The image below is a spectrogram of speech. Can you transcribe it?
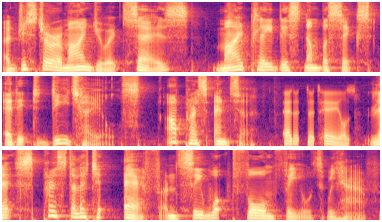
And just to remind you, it says My playlist number six edit details. I'll press enter. Edit details. Let's press the letter F and see what form fields we have.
